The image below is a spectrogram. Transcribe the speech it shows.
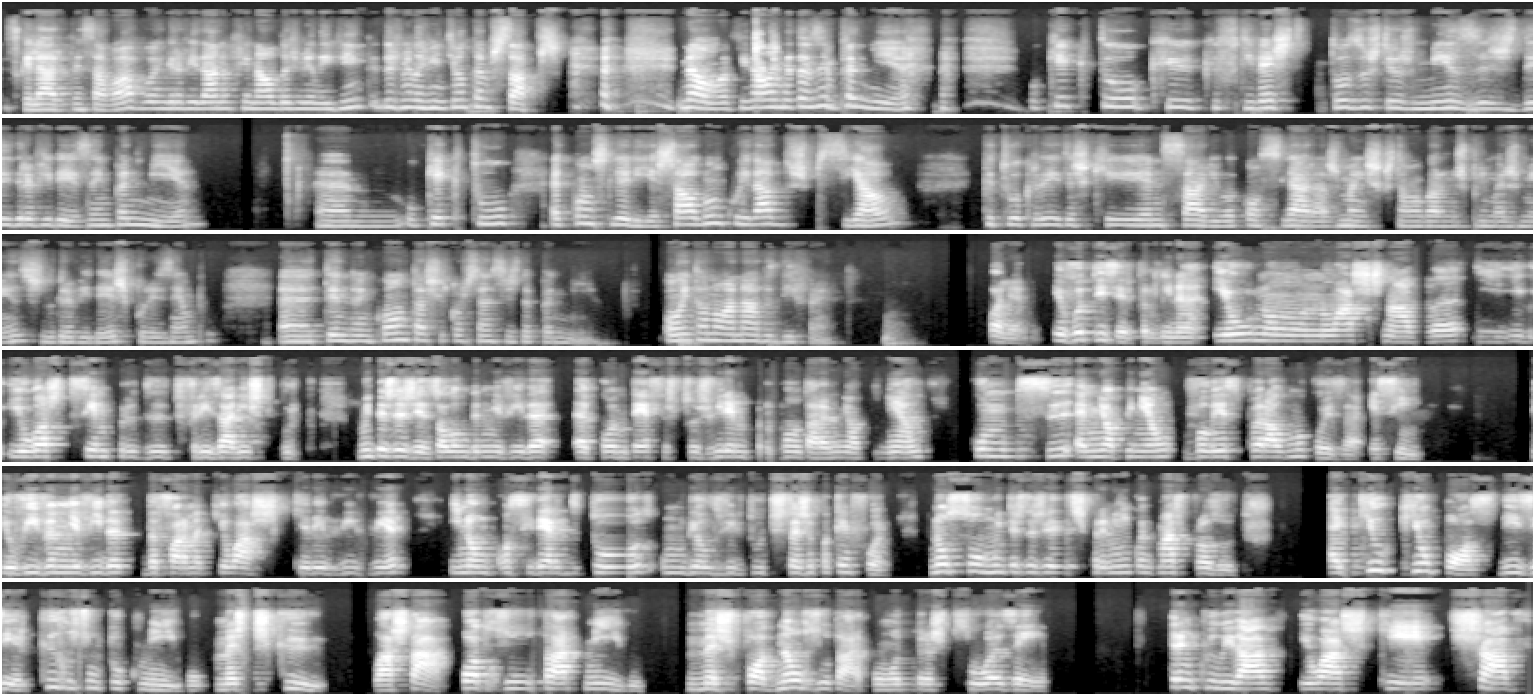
se calhar pensavam, ah, vou engravidar no final de 2020, 2021 estamos sapos. Não, afinal ainda estamos em pandemia. o que é que tu, que, que tiveste todos os teus meses de gravidez em pandemia, um, o que é que tu aconselharias? Se há algum cuidado especial que tu acreditas que é necessário aconselhar às mães que estão agora nos primeiros meses de gravidez, por exemplo, uh, tendo em conta as circunstâncias da pandemia? Ou então não há nada de diferente? Olha, eu vou-te dizer, Carolina, eu não, não acho nada e, e eu gosto sempre de, de, frisar isto porque muitas das vezes ao longo da minha vida acontece as pessoas virem-me perguntar a minha opinião como se a minha opinião valesse para alguma coisa. É assim, eu vivo a minha vida da forma que eu acho que a devo viver e não me considero de todo um modelo de virtude, seja para quem for. Não sou muitas das vezes para mim, quanto mais para os outros. Aquilo que eu posso dizer que resultou comigo, mas que, lá está, pode resultar comigo, mas pode não resultar com outras pessoas, é tranquilidade, eu acho que é chave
